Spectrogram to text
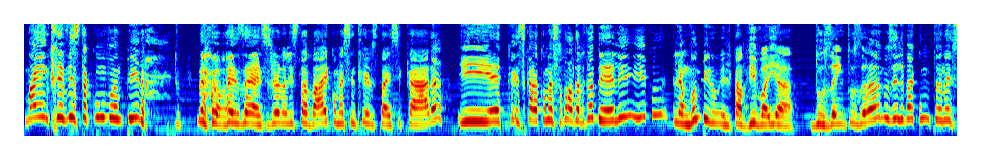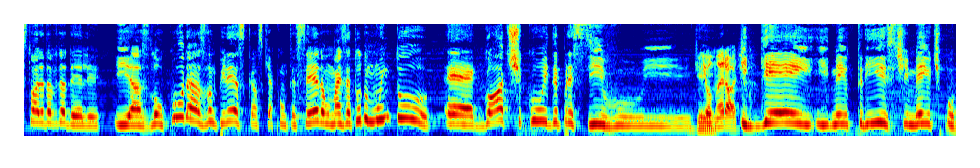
Mas é entrevista com um vampiro. Não, mas é, esse jornalista vai, começa a entrevistar esse cara, e esse cara começa a falar da vida dele, e ele é um vampiro. Ele tá vivo aí há 200 anos, e ele vai contando a história da vida dele. E as loucuras vampirescas que aconteceram, mas é tudo muito é, gótico e depressivo, e, Gay. E homoerótico. e gay, e meio triste, meio tipo...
